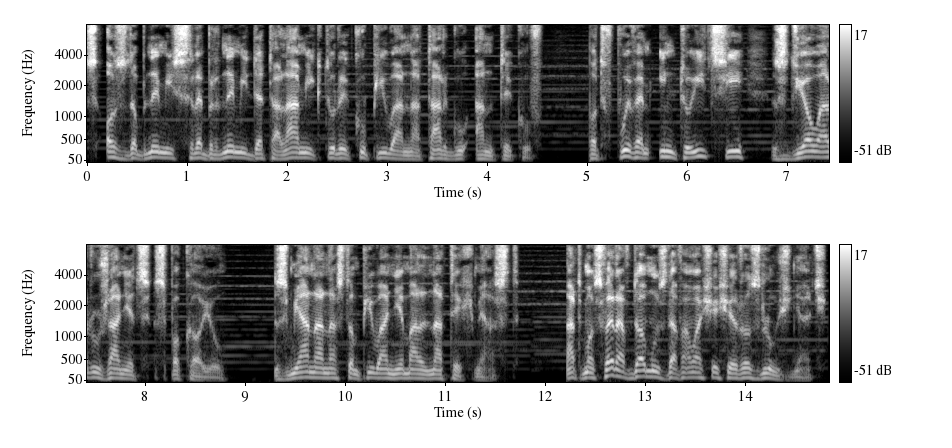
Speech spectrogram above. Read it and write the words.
z ozdobnymi srebrnymi detalami, który kupiła na targu antyków. Pod wpływem intuicji zdjęła różaniec z pokoju. Zmiana nastąpiła niemal natychmiast. Atmosfera w domu zdawała się się rozluźniać.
